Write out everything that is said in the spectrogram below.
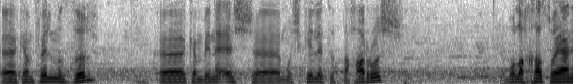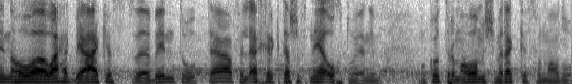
آه، كان فيلم الظل. آه، كان بيناقش آه، مشكلة التحرش. ملخصه يعني إن هو واحد بيعاكس بنت وبتاع. في الآخر اكتشف إن هي أخته يعني من كتر ما هو مش مركز في الموضوع.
